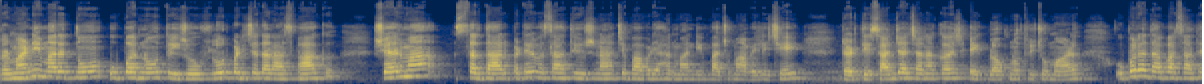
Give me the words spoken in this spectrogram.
ત્રણ ઇમારતનો ઉપરનો ત્રીજો ફ્લોર પડી જતા રાસભાગ શહેરમાં સરદાર પટેલ વસાહત યોજના જે બાવળિયા હનુમાનની બાજુમાં આવેલી છે. ઢળતી સાંજે અચાનક જ એક બ્લોકનો ત્રીજો માળ ઉપરના ધાબા સાથે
